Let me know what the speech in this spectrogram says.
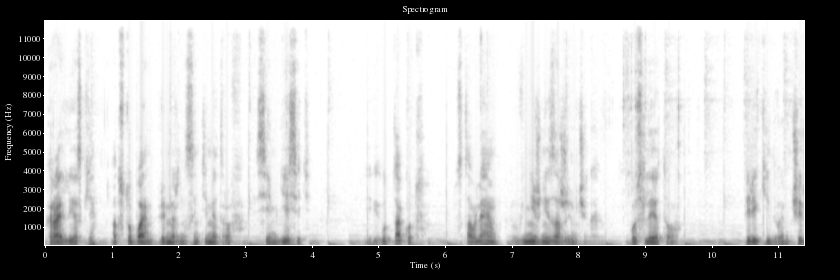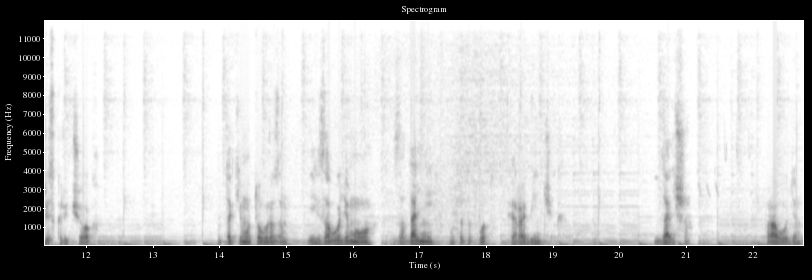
край лески, отступаем примерно сантиметров 7-10 и вот так вот вставляем в нижний зажимчик. После этого перекидываем через крючок вот таким вот образом и заводим его за дальний вот этот вот карабинчик. Дальше проводим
